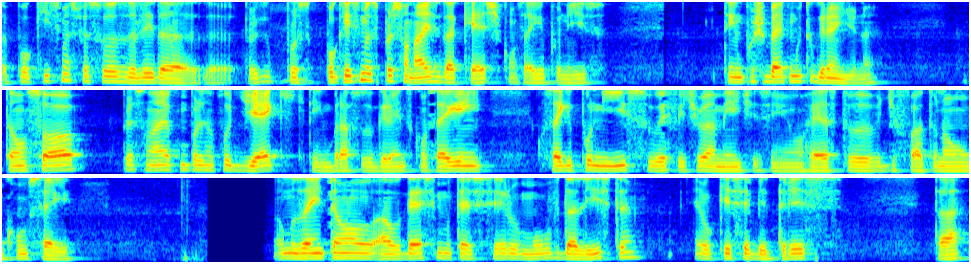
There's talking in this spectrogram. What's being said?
é, pouquíssimas pessoas ali da, da, pouquíssimos personagens da cast conseguem punir isso. Tem um pushback muito grande, né? Então só personagens como por exemplo o Jack, que tem braços grandes, conseguem consegue punir isso efetivamente, assim, o resto de fato não consegue. Vamos aí então ao, ao 13 terceiro move da lista, é o QCB3, tá?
